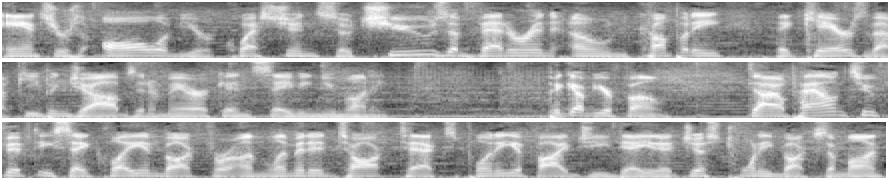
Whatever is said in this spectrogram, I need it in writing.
answers all of your questions. So choose a veteran owned company that cares about keeping jobs in America and saving you money. Pick up your phone. Dial pound 250, say Clay and Buck for unlimited talk, text, plenty of 5G data, just 20 bucks a month.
